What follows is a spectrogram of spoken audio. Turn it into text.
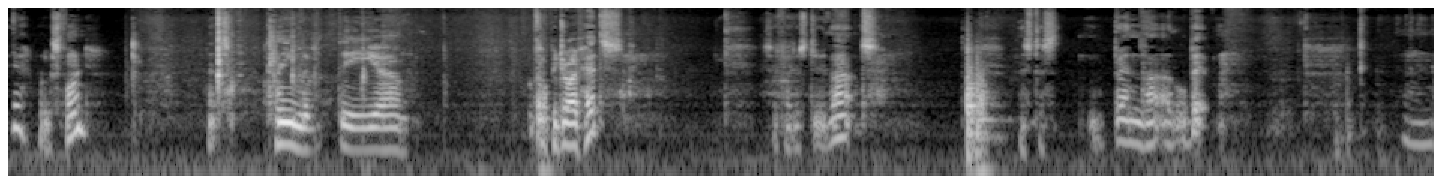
yeah, looks fine. Let's clean the, the uh, floppy drive heads. So if I just do that, let's just bend that a little bit. And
